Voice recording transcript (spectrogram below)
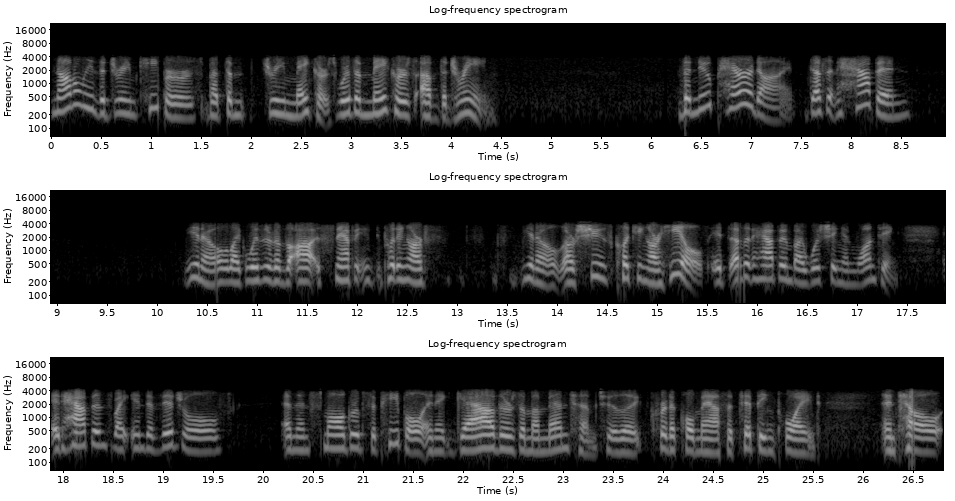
not only the dream keepers but the dream makers. We're the makers of the dream the new paradigm doesn't happen you know like wizard of the oz snapping putting our you know our shoes clicking our heels. It doesn't happen by wishing and wanting. It happens by individuals and then small groups of people and it gathers a momentum to the critical mass a tipping point until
